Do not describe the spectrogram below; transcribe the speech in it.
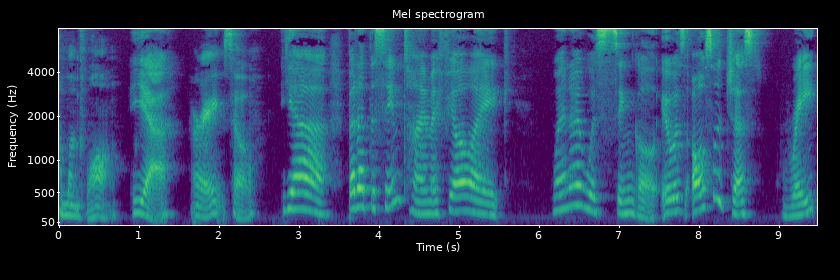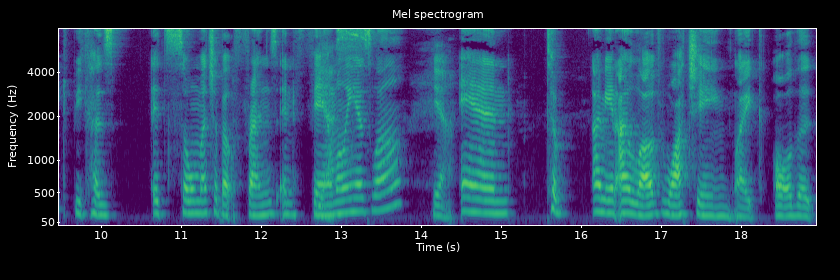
a month long Yeah. all right so Yeah, but at the same time, I feel like when I was single, it was also just great because it's so much about friends and family Yes. as well. yeah And to, I mean, I loved watching like all the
